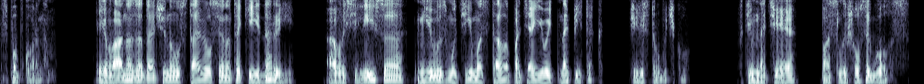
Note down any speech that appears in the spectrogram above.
с попкорном. Иван озадаченно уставился на такие дары, а Василиса невозмутимо стала потягивать напиток через трубочку. В темноте послышался голос.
